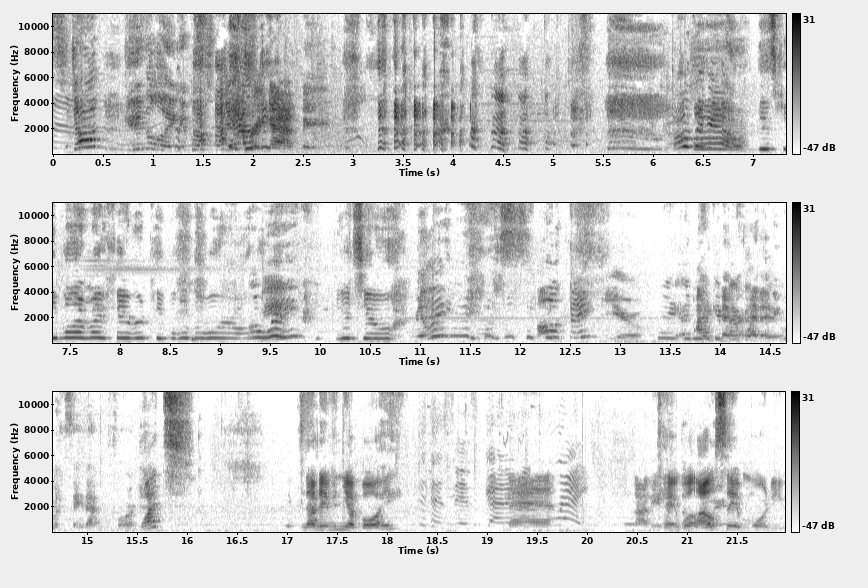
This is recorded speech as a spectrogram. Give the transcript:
Stop giggling and staring at me. Both of you. Oh, These people are my favorite people in the world. Oh, Me? wait. You too. Really? Oh, thank you. Wait, I need to I've get never back up had there. anyone say that before. What? Not even your boy? Nah. Not even. Okay, the well, I'll say it more to you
